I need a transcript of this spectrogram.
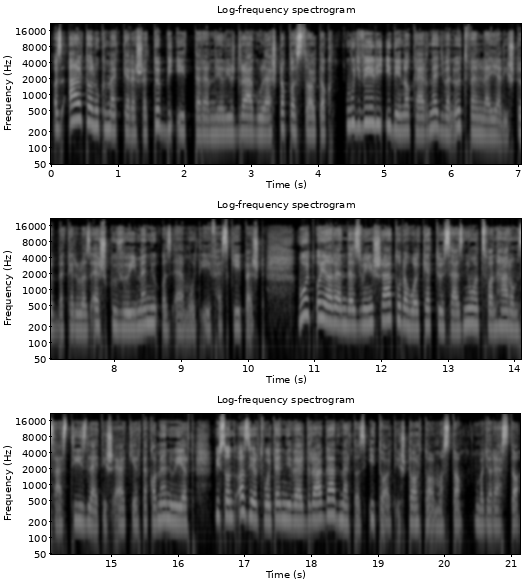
Az általuk megkeresett többi étteremnél is drágulást tapasztaltak, úgy véli idén akár 40-50 lejjel is többe kerül az esküvői menü az elmúlt évhez képest. Volt olyan rendezvény sátor, ahol 280-310 lejt is elkértek a menüért, viszont azért volt ennyivel drágább, mert az italt is tartalmazta, magyarázta.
